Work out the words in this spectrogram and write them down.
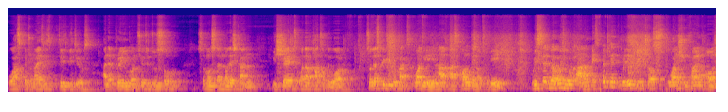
who has patronized these, these videos. And I pray you continue to do so, so much that knowledge can be shared to other parts of the world. So let's quickly look at what we have as content of today. We said we are going to look at expected relief features one should find on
